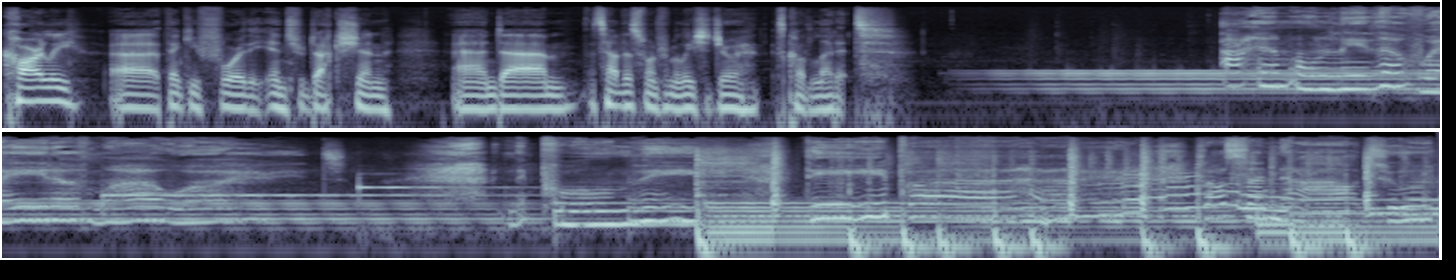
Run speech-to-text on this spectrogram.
Carly. Thank you for the introduction. And um, let's have this one from Alicia Joy. It's called Let It. Am only the weight of my words, and they pull me deeper, closer now to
